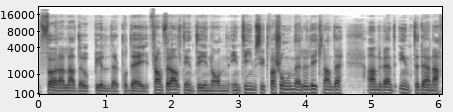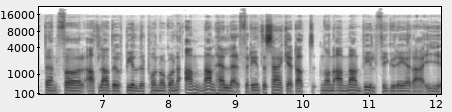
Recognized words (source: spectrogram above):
för att ladda upp bilder på dig. Framförallt inte i någon intim situation eller liknande. Använd inte den appen för att ladda upp bilder på någon annan heller, för det är inte säkert att någon annan vill figurera i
